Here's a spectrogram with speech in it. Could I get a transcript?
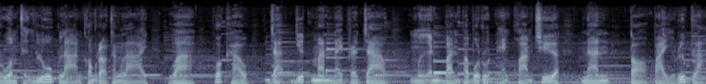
รวมถึงลูกหลานของเราทั้งหลายว่า พวกเขาจะยึดมั่นในพระเจ้า เหมือนบรรพบุรุษแห่งความเชื่อ นั้นต่อไปหรือเปล่า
